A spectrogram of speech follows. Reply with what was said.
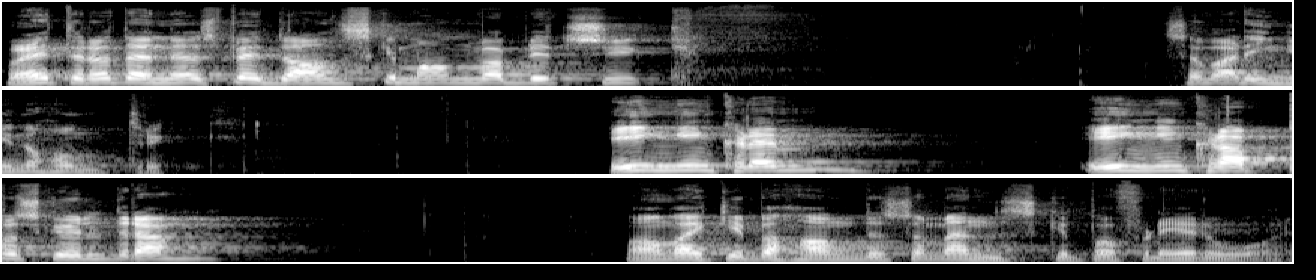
Og Etter at denne spedalske mannen var blitt syk, så var det ingen håndtrykk. Ingen klem, ingen klapp på skuldra, og han var ikke behandlet som menneske på flere år.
